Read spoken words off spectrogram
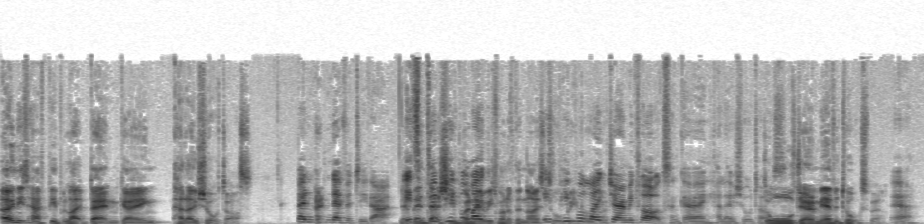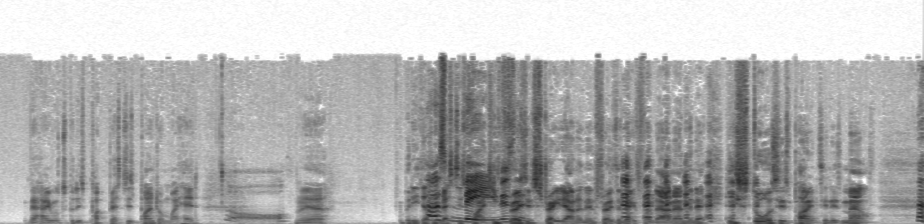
only to have people like Ben going, "Hello, short ass." Ben would never do that. No, It's Ben's actually people no, he's one of the nice it's tall people. people, like but- Jeremy Clarkson going, "Hello, short ass." It's all Jeremy ever talks about. Yeah. Now how he wants to put his pi- rest his pint on my head. Oh. Yeah. But he doesn't That's rest his pint. He throws it? it straight down and then throws the next one down, and the next. he stores his pints in his mouth.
